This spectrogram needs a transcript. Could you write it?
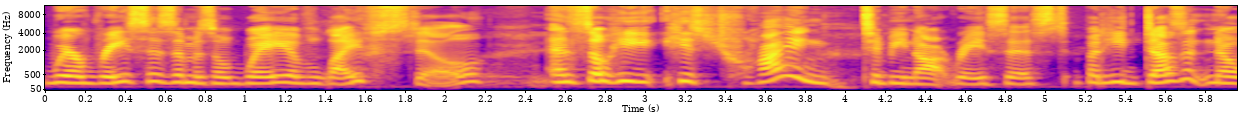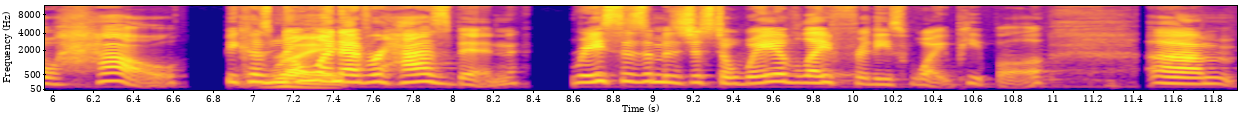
where racism is a way of life still. And so he he's trying to be not racist, but he doesn't know how because no one ever has been. Racism is just a way of life for these white people. Um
